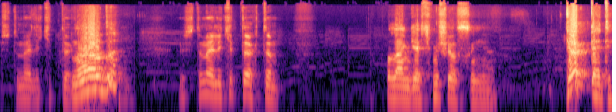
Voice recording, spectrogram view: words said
Üstüme likit döktüm. Ne oldu? Üstüme likit döktüm. Ulan geçmiş olsun ya. Göt dedi.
